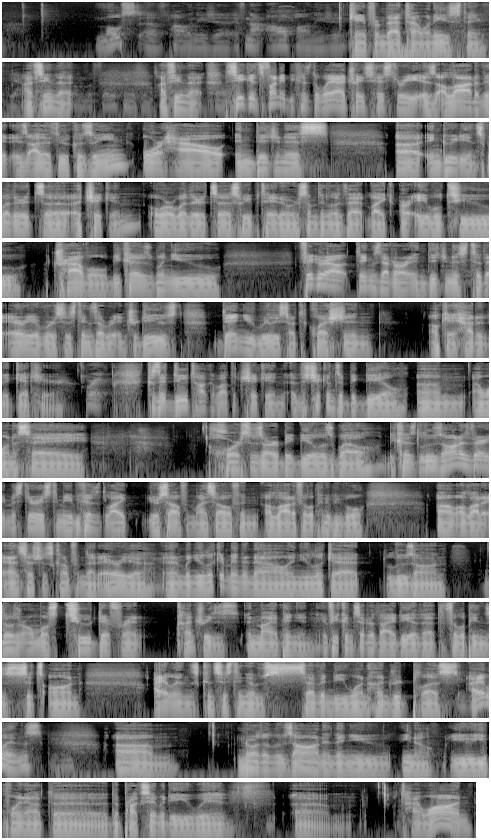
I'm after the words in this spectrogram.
most of Polynesia, if not all Polynesia, Came from that Taiwanese thing. yeah, I've seen that. From the Philippines I've seen that. So- See, it's funny because the way I trace history is a lot of it is either through cuisine or how indigenous uh, ingredients, whether it's a, a chicken or whether it's a sweet potato or something like that, like are able to travel. Because when you figure out things that are indigenous to the area versus things that were introduced, then you really start to question, okay, how did it get here? Right. because they do talk about the chicken. Uh, The chicken's a big deal. Um, I want to say horses are a big deal as well because Luzon is very mysterious to me because, like yourself and myself and a lot of Filipino people, um, a lot of ancestors come from that area. And when you look at Mindanao and you look at Luzon, those are almost two different countries, in my opinion. If you consider the idea that the Philippines sits on islands consisting of 7,100 plus islands, um, northern Luzon, and then you you know you you point out the the proximity with um, Taiwan,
